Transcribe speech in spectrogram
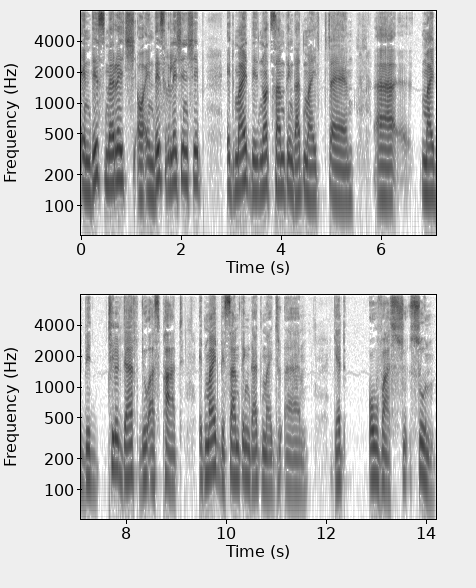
in this marriage or in this relationship it might be not something that might um, uh, might be till death do us part. It might be something that might um, get over so- soon.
